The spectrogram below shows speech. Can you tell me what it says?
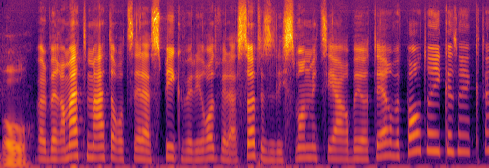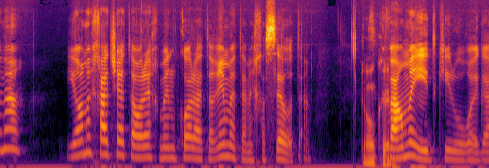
ברור. אבל ברמת מה אתה רוצה להספיק ולראות ולעשות, אז ליסבון מציעה הרבה יותר, ופורטו היא כזה קטנה. יום אחד שאתה הולך בין כל האתרים, אתה מכסה אותה. אוקיי. כבר מעיד, כאילו, רגע,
